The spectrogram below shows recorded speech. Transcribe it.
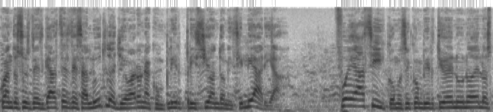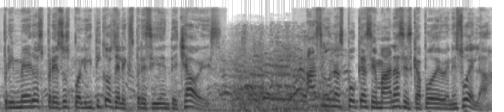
cuando sus desgastes de salud lo llevaron a cumplir prisión domiciliaria. Fue así como se convirtió en uno de los primeros presos políticos del expresidente Chávez. Hace unas pocas semanas escapó de Venezuela.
